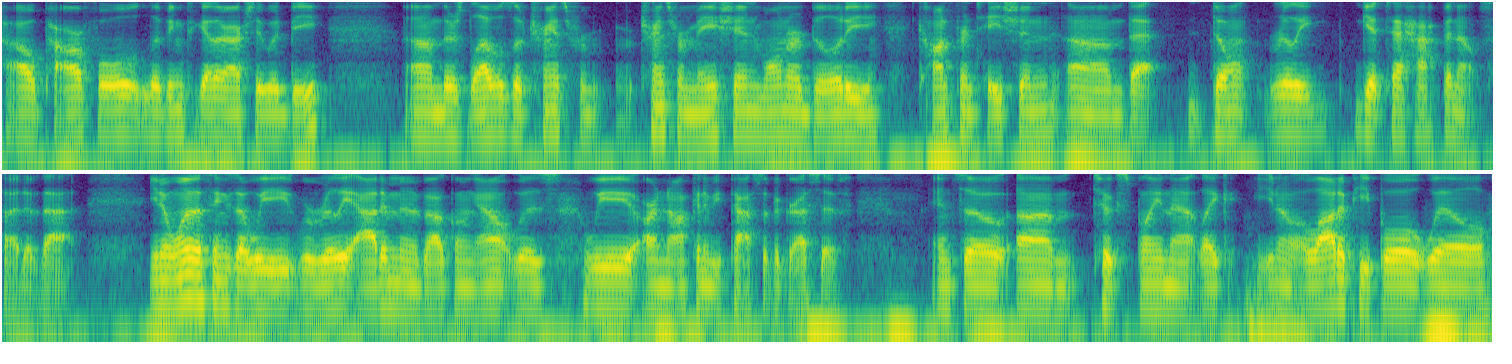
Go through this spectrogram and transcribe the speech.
how powerful living together actually would be. Um, there's levels of transfer, transformation, vulnerability, confrontation um, that don't really get to happen outside of that. You know, one of the things that we were really adamant about going out was we are not going to be passive aggressive. And so, um, to explain that, like, you know, a lot of people will,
